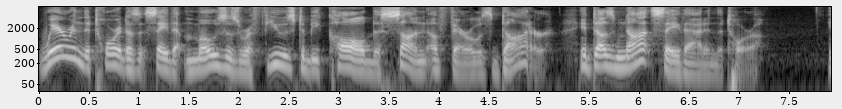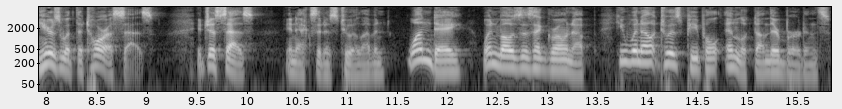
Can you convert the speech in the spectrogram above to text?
where in the Torah does it say that Moses refused to be called the son of Pharaoh's daughter? It does not say that in the Torah. Here's what the Torah says. It just says, in Exodus 2:11, "One day, when Moses had grown up, he went out to his people and looked on their burdens."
